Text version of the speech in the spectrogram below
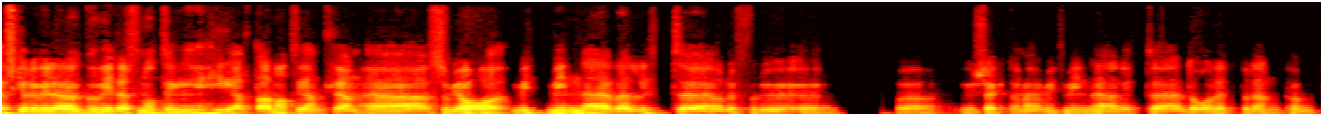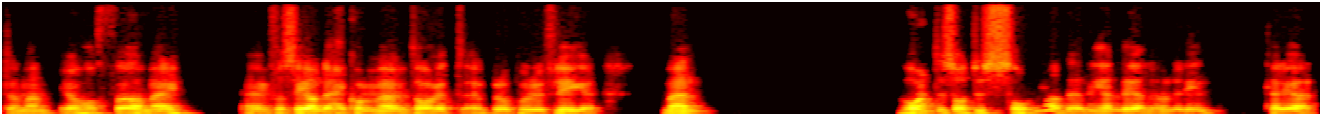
jag skulle vilja gå vidare till någonting helt annat egentligen. Eh, som jag, mitt minne är väldigt, eh, och det får du får ursäkta mig, mitt minne är lite dåligt på den punkten. Men jag har för mig, eh, vi får se om det här kommer med överhuvudtaget, eh, beror på hur det flyger. Men var det inte så att du sållade en hel del under din karriär?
